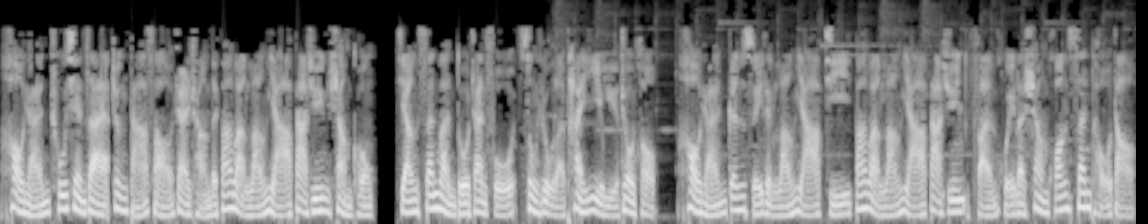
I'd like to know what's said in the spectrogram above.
浩然出现在正打扫战场的八万狼牙大军上空，将三万多战俘送入了太一宇宙后，浩然跟随着狼牙及八万狼牙大军返回了上荒三头岛。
